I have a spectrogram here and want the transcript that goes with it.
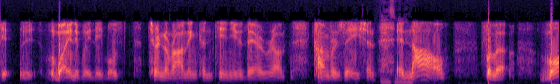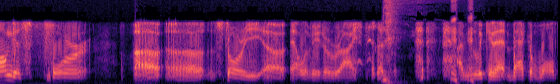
he, well, anyway, they both turn around and continue their um, conversation. And now, for the longest four uh, uh, story uh, elevator ride. I'm looking at back of Walt's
